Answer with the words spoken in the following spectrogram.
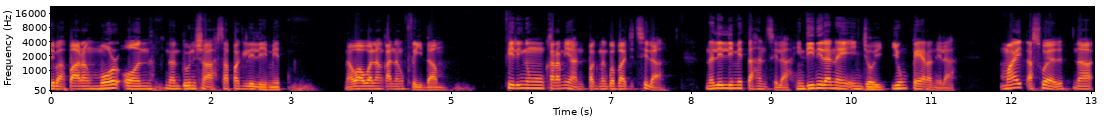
ba? Parang more on nandun siya sa paglilimit. Nawawalan ka ng freedom. Feeling nung karamihan pag nagbabudget sila, nalilimitahan sila. Hindi nila na-enjoy yung pera nila. Might as well na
